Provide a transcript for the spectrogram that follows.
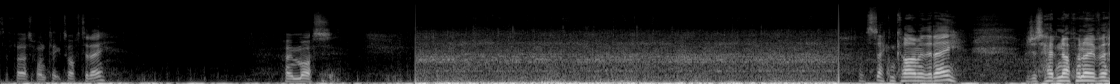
That's the first one ticked off today. Holme Moss. Second climb of the day. We're just heading up and over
